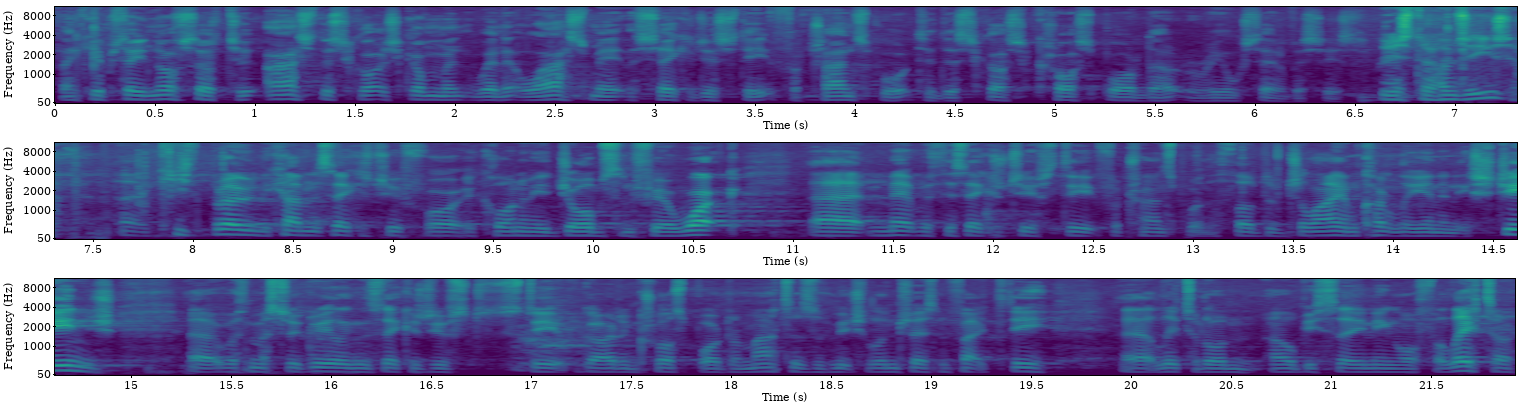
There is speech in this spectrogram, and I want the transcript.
Thank you, President Officer. To ask the Scottish Government when it last met the Secretary of State for Transport to discuss cross-border rail services. Minister Hamza Youssef. Uh, Keith Brown, the Cabinet Secretary for Economy, Jobs and Fair Work, uh, met with the Secretary of State for Transport on the 3rd of July. I'm currently in an exchange uh, with Mr Grayling, the Secretary of State, regarding cross-border matters of mutual interest. In fact, today uh, later on I'll be signing off a letter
